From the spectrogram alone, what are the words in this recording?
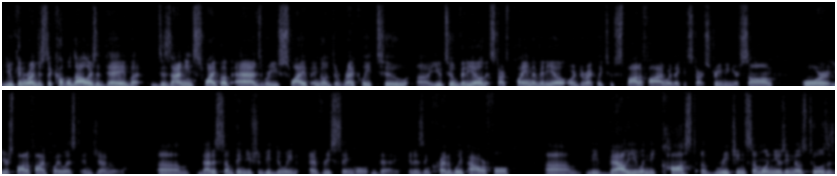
you can run just a couple dollars a day, but designing swipe up ads where you swipe and go directly to a YouTube video that starts playing the video or directly to Spotify where they could start streaming your song or your Spotify playlist in general um, that is something you should be doing every single day. It is incredibly powerful. Um, the value and the cost of reaching someone using those tools is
